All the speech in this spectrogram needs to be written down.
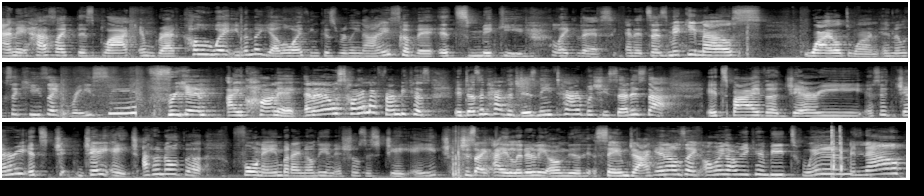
and it has like this black and red colorway. Even the yellow I think is really nice. Of it, it's Mickey like this. And it says Mickey Mouse wild one and it looks like he's like racing freaking iconic and i was telling my friend because it doesn't have the disney tag but she said is that it's by the jerry is it jerry it's jh i don't know the full name, but I know the initials is JH. She's like, I literally own the same jacket. And I was like, oh my God, we can be twins. And now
